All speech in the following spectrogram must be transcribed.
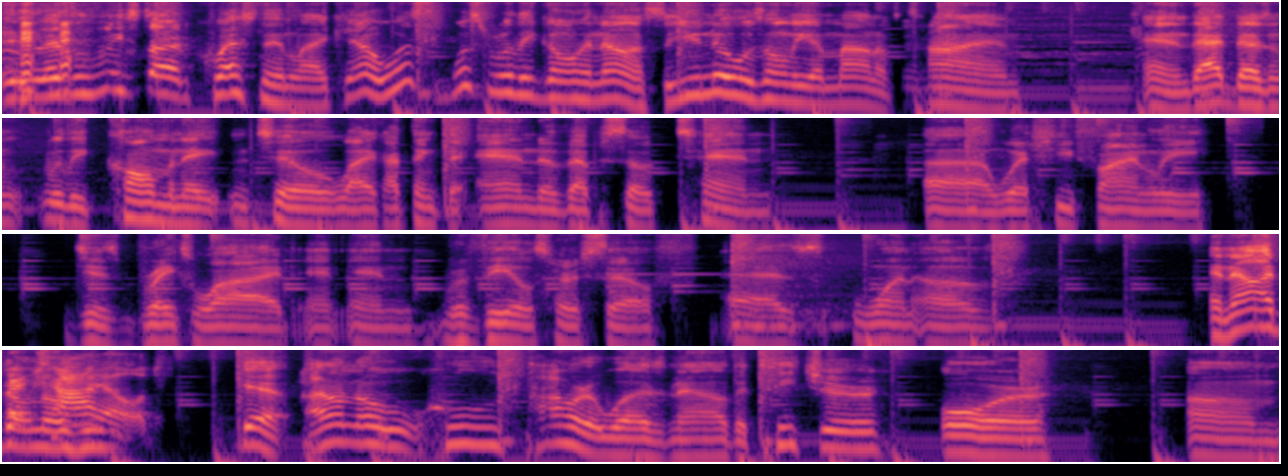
we start questioning, like, yo, what's what's really going on? So you knew it was only amount of time, and that doesn't really culminate until like I think the end of episode ten, uh, where she finally just breaks wide and, and reveals herself as one of and now I don't know who, yeah, I don't know whose power it was now, the teacher or um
